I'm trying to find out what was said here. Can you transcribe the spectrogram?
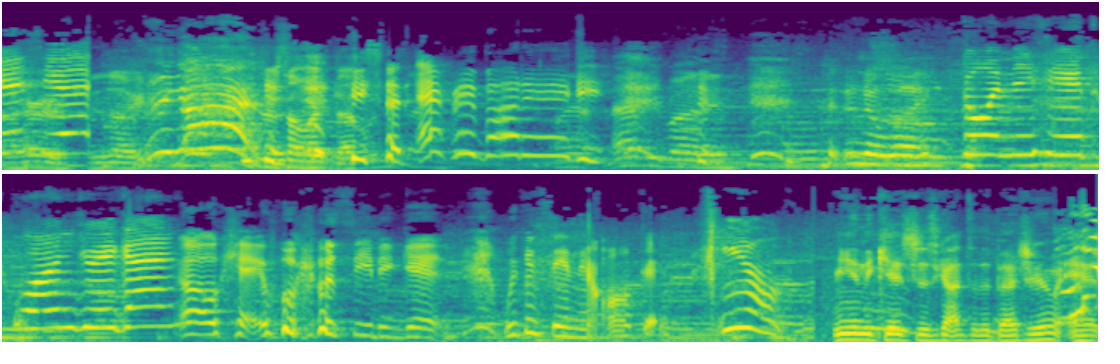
it. He's like, hey guys! Or like that. He said, everybody. Everybody. I don't know why. Doing it. Laundry again. Oh, okay, we'll go see it again. We've been staying there all day. Ew. Me and the kids just got into the bedroom and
